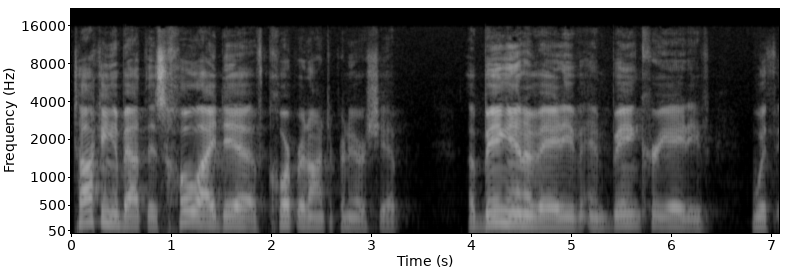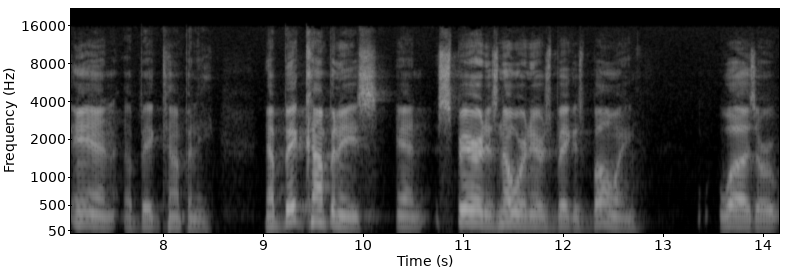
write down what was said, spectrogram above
talking about this whole idea of corporate entrepreneurship, of being innovative and being creative within a big company. Now, big companies, and Spirit is nowhere near as big as Boeing was, or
